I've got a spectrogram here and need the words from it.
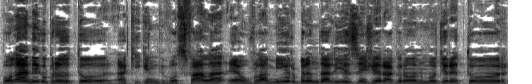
Olá, amigo produtor. Aqui quem vos fala é o Vlamir Brandaliz, engenheiro agrônomo, diretor,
